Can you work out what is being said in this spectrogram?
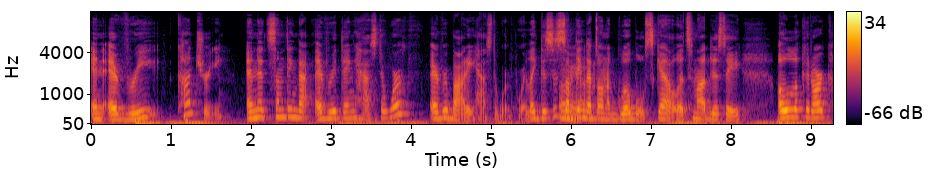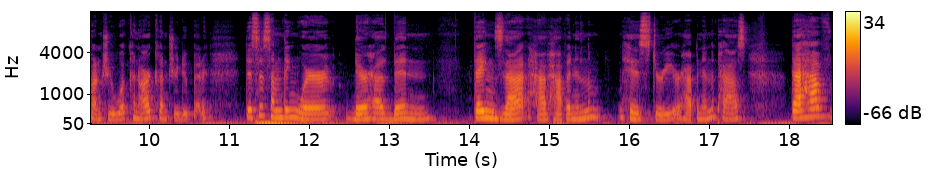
in every country, and it's something that everything has to work. Everybody has to work for. Like this is oh, something oh, yeah. that's on a global scale. It's not just a, oh look at our country. What can our country do better? This is something where there has been things that have happened in the history or happened in the past that have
